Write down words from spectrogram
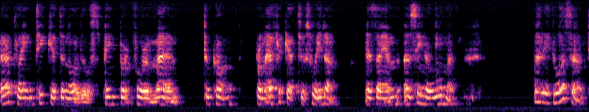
airplane ticket and all those paper for a man to come from Africa to Sweden, as I am a single woman. But it wasn't.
